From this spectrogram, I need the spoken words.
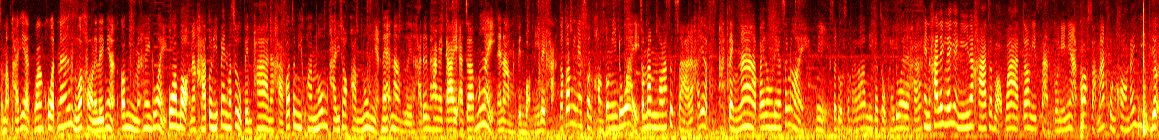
สำหรับใครที่อยากวางขวดน้ำหรือว่าของเล็กๆเนี่ยก็มีมาให้ด้วย ตัวเบาะนะคะ ตัวนี้เป็นวัสดุเป็นผ้านะคะ ก็จะมีความนุ่มใครที่ชอบความนุ่มเนี่ยแนะนำเลยนะคะ เดินทางไกลๆอาจจะเมื่อยแนะนำเป็นเบาะนี้เลยค่ะ แล้วก็มีในส่วนของตรงนี้ด้วยสำหรับน้องนักศึกษานะคะที่แบบ แต่งหน้าไปโรงเรียนสักหน่อย นี่สะดวกสบายว่ากมีกระจกให้ด้วยนะคะ เห็นคันเล็กๆอย่างนี้นะคะ จะบอกว่าเจ้านิสสันตัวนี้เนี่ยก็สามารถขนของได้เยอะ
